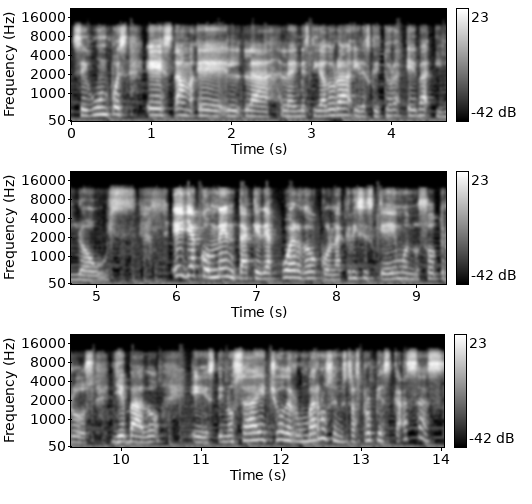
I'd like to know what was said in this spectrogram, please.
según pues esta, eh, la, la investigadora y la escritora Eva y Lois. Ella comenta que de acuerdo con la crisis que hemos nosotros llevado, este, nos ha hecho derrumbarnos en nuestras propias casas.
